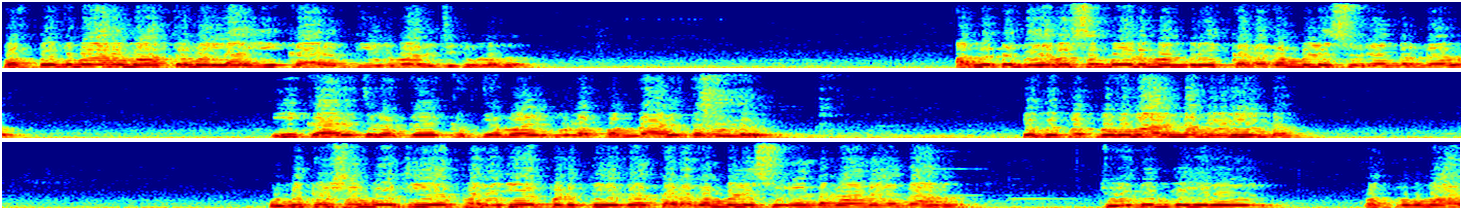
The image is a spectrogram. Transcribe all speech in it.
പത്മകുമാർ മാത്രമല്ല ഈ കാര്യം തീരുമാനിച്ചിട്ടുള്ളത്. അന്നത്തെ ദേവസ്വം ബോർഡ് മന്ത്രി കടകംപള്ളി സുരേന്ദ്രന് ഈ കാര്യത്തിലൊക്കെ കൃത്യമായിട്ടുള്ള പങ്കാളിത്തമുണ്ട്. എന്ന് പത്മകുമാറിന്റെ മൊഴിയുണ്ട്. ഉണ്ണികൃഷ്ണൻ പോറ്റിയെ പരിചയപ്പെടുത്തിയത് കടകംപള്ളി സുരേന്ദ്രനാണ് എന്നാണ്. ചോദ്യം ചെയ്യലിൽ പത്മകുമാർ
